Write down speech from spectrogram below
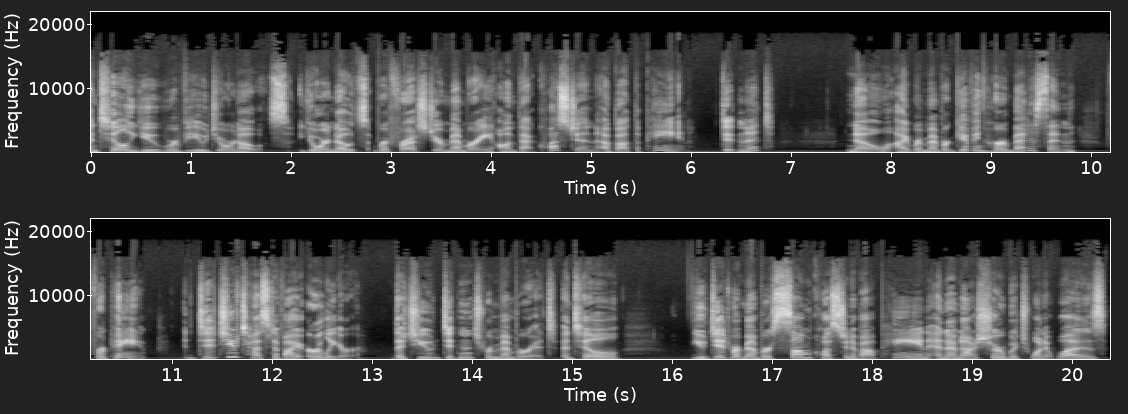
until you reviewed your notes, your notes refreshed your memory on that question about the pain, didn't it? No, I remember giving her medicine for pain. Did you testify earlier that you didn't remember it until you did remember some question about pain, and I'm not sure which one it was,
